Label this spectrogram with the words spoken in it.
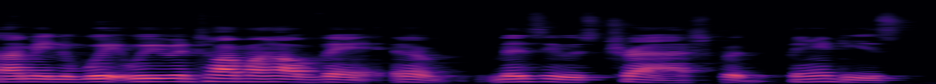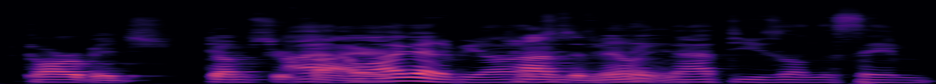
I mean, we we've been talking about how Van, uh, Mizzy was trash, but Vandy is garbage, dumpster I, fire. well, I gotta be honest. times With a you. I think. Matthew's on the same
